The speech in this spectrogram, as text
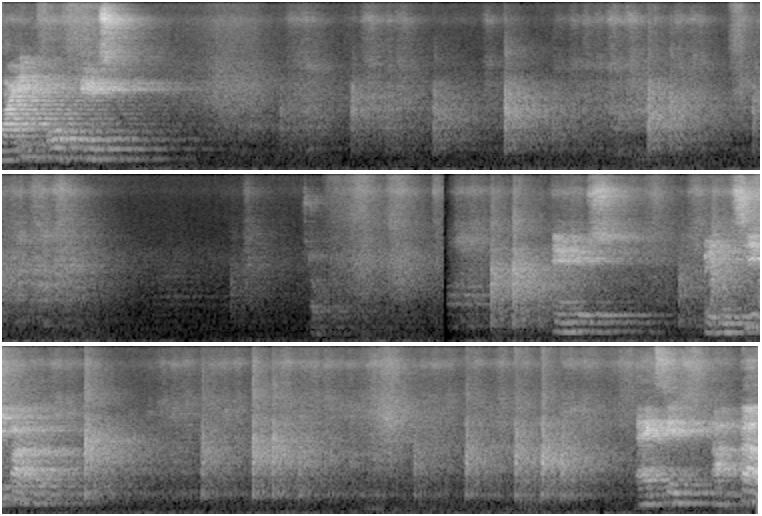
0.4 fields its principal axis after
